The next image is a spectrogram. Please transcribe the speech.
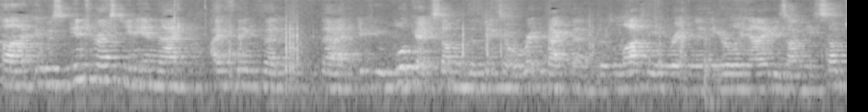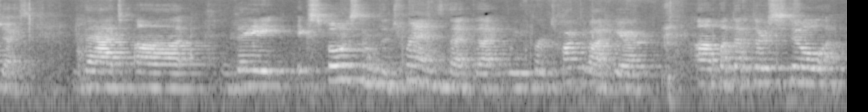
Uh, it was interesting in that I think that, that if you look at some of the things that were written back then, there's a lot being written in the early 90s on these subjects, that uh, they expose some of the trends that, that we've heard talked about here, uh, but that there's still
